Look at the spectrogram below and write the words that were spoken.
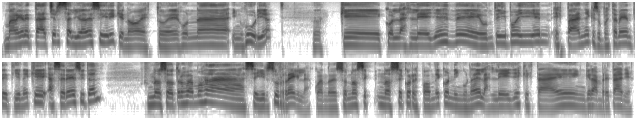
Margaret Thatcher salió a decir y que no, esto es una injuria, que con las leyes de un tipo ahí en España que supuestamente tiene que hacer eso y tal, nosotros vamos a seguir sus reglas, cuando eso no se, no se corresponde con ninguna de las leyes que está en Gran Bretaña.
